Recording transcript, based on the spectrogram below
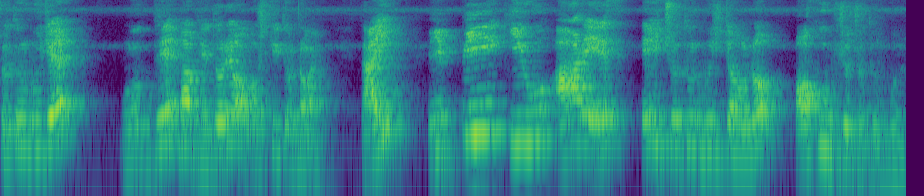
চতুর্ভুজের মধ্যে বা ভেতরে অবস্থিত নয়। তাই এই পি কিউ আর এস এই চতুর্ভুজটা হলো অকুব্জ চতুর্ভুজ।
